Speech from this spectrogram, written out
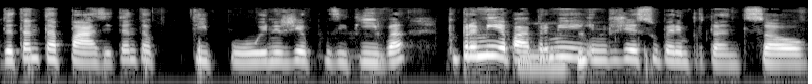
de tanta paz e tanta tipo energia positiva, que para mim, epá, para Uhum. mim energia é super importante. So,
